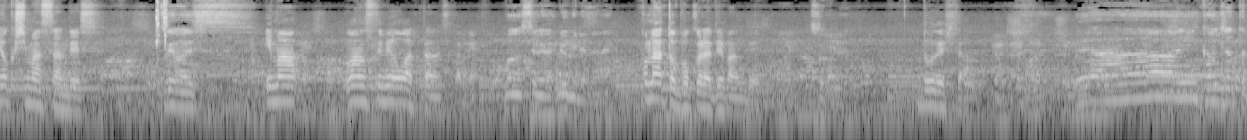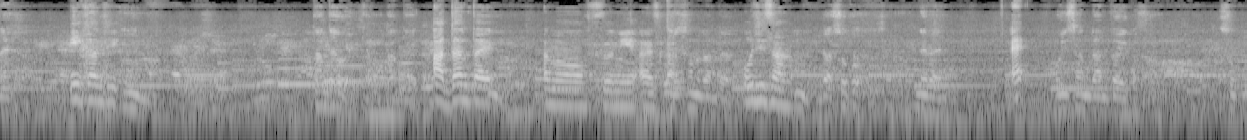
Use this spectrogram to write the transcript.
よくしますさんです。お疲れ様です。今ワンステ目終わったんですかね。ワンステルミネでね。この後僕ら出番で。そうだね。どうでした？いやーいい感じだったね。いい感じ？うん。団体多い団体あ団体。あの普通にあれですか？おじさんの団体おじさうん。んだからそこ狙ええ？おじさん団体からそこ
